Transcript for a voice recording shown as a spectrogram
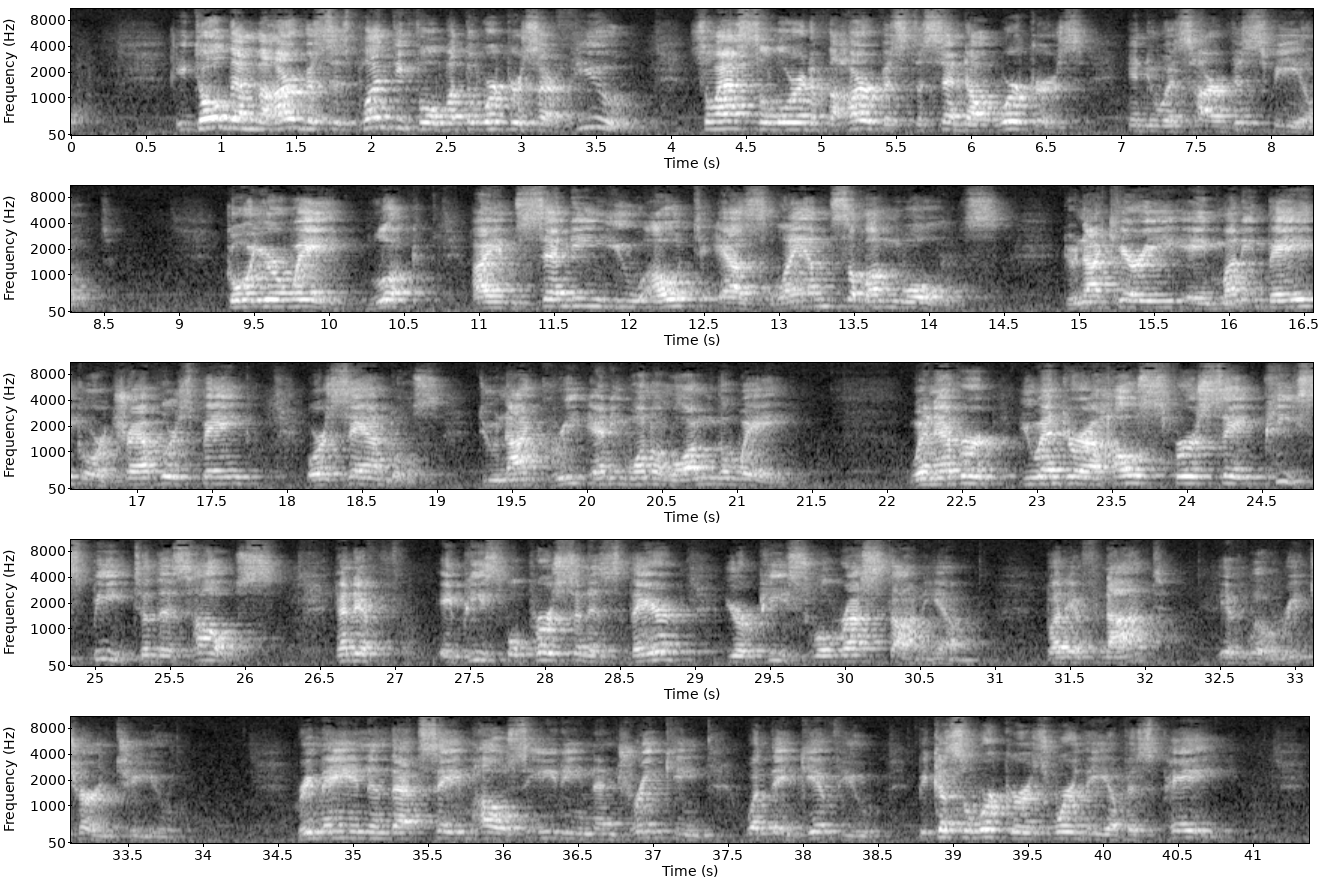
He told them, The harvest is plentiful, but the workers are few. So ask the Lord of the harvest to send out workers into his harvest field. Go your way. Look, I am sending you out as lambs among wolves. Do not carry a money bag or traveler's bag or sandals. Do not greet anyone along the way. Whenever you enter a house, first say, Peace be to this house. And if a peaceful person is there, your peace will rest on him. But if not, it will return to you. Remain in that same house, eating and drinking what they give you, because the worker is worthy of his pay.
